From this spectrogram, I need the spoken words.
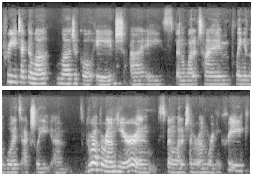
pre-technological age. I spent a lot of time playing in the woods. Actually, um, grew up around here and spent a lot of time around Morgan Creek.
